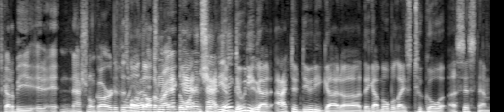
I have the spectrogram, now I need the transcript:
it's got to be it, it, National Guard at this Well, point. yeah, all the it's even riot the one in gangs. San active duty dude. got active duty got uh they got mobilized to go assist them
